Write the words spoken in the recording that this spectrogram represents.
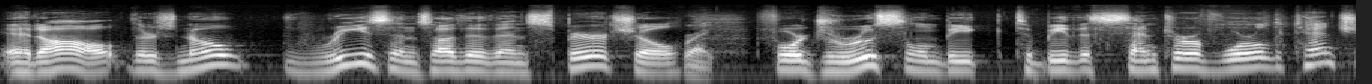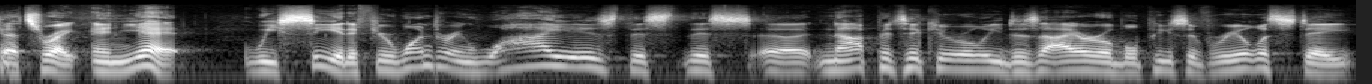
at all. There's no reasons other than spiritual Right. for Jerusalem be, to be the center of world attention. That's right. And yet, we see it. If you're wondering why is this this uh, not particularly desirable piece of real estate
